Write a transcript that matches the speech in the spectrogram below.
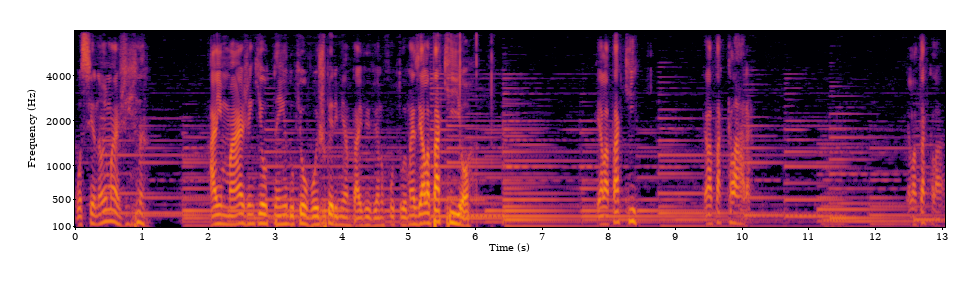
você não imagina a imagem que eu tenho do que eu vou experimentar e viver no futuro. Mas ela está aqui, ó. Ela está aqui. Ela está clara. Ela está clara.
